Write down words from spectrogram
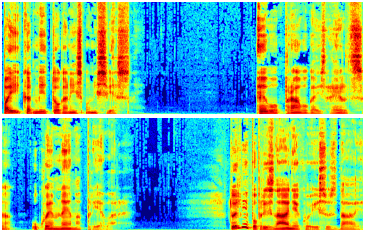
pa i kad mi toga nismo ni svjesni. Evo pravoga Izraelca u kojem nema prijevare. To je lijepo priznanje koje Isus daje,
